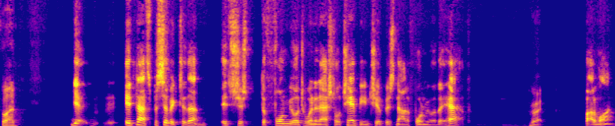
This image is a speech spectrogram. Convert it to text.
go ahead. Yeah, it's not specific to them. It's just the formula to win a national championship is not a formula they have. Right. Bottom line.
